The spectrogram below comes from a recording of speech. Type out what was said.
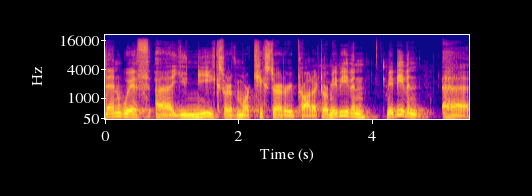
then with a unique, sort of more Kickstartery product, or maybe even maybe even uh,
